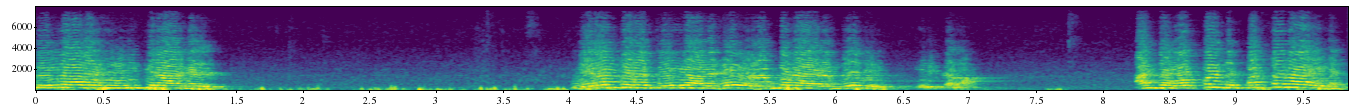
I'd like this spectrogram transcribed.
தொழிலாளர்கள் இருக்கிறார்கள். நிரந்தர தொழிலாளர்கள் ஒரு ஐம்பதாயிரம் பேர் இருக்கலாம். அந்த ஒப்பந்த பட்டதாரிகள்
